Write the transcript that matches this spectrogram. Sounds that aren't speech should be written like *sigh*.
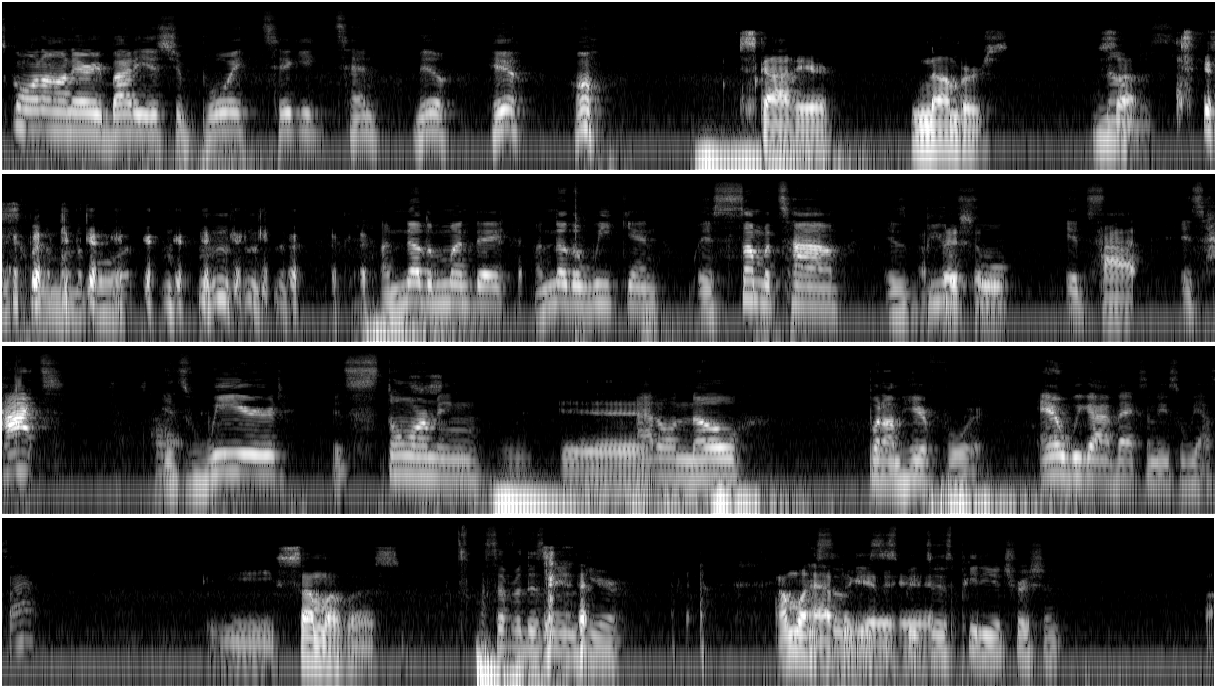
What's going on, everybody? It's your boy Tiggy 10 Mil here. Huh? Scott here. Numbers. Numbers. Just put them on the board. *laughs* another Monday, another weekend. It's summertime. It's beautiful. Officially. It's Hot. it's hot. It's hot. It's weird. It's storming. Yeah. I don't know, but I'm here for it. And we got vaccinated, so we outside. E- Some of us. Except for this man *laughs* here. I'm gonna have still to get to it speak here. to his pediatrician.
